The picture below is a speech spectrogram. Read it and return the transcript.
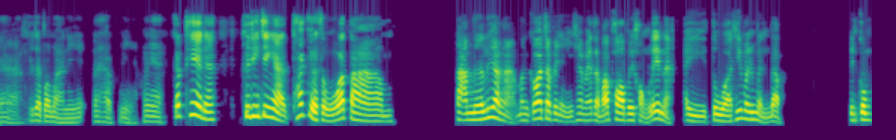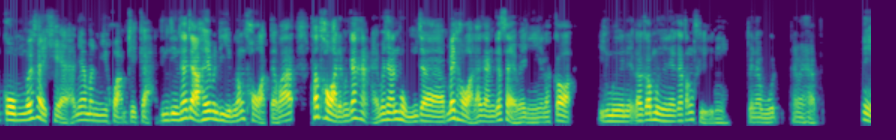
อาก็จะประมาณนี้นะครับ นี่เป็นไงก็เท่นะคือจริง ๆ อะ ถ้าเกิดสมมติว่าตามตามเนื้อเรื่องอะ มันก็จะเป็นอย่างงี้ใช่ไหมแต่ว่าพอเป็นของเล่นน่ะ ไอตัวที่มันเหมือนแบบ เป็นกลมๆไว้ใส่แขนเนี้ยมันมีความเกะกะ จริง ๆ ถ้าจะให้มันดีมันต้องถอด แต่ว่าถ้าถอดเดี๋ยวมันก็หายเพราะฉะนั้นผมจะไม่ถอดแล้วกันก็ใส่ไว้อย่างงี้ แล้วก็อีกมือหนึ่งแล้วก็มือเนี่ยก็ต้องถือนี่ เป็นอาวุธใช่ไหมครับ นี่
